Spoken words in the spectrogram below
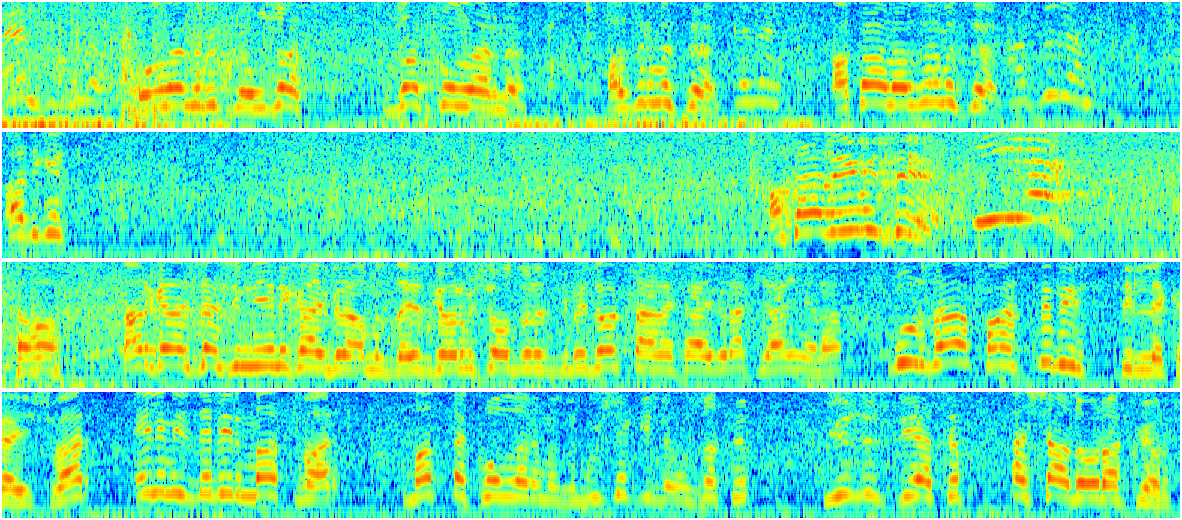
Ben biliyorum. Kollarını bükme uzat. Uzat kollarını. Hazır mısın? Evet. Atahan hazır mısın? Hazırım. Hadi git. Atahan iyi misin? İyiyim. Tamam. Arkadaşlar şimdi yeni kaydırağımızdayız. Görmüş olduğunuz gibi 4 tane kaydırak yan yana. Burada farklı bir stille kayış var. Elimizde bir mat var. Matta kollarımızı bu şekilde uzatıp yüzüstü yatıp aşağı doğru akıyoruz.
